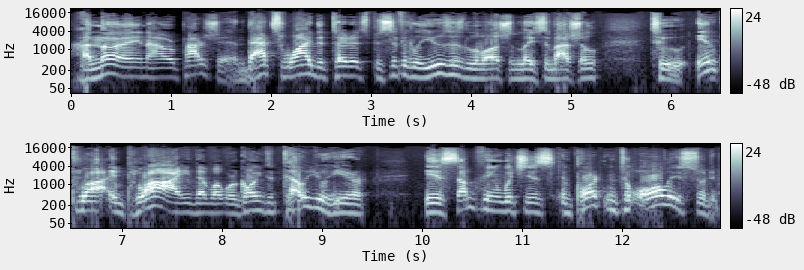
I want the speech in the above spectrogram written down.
Hanoah in our parsha, and that's why the Torah specifically uses Lavash and Leisavashal to imply, imply that what we're going to tell you here is something which is important to all Isurim.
